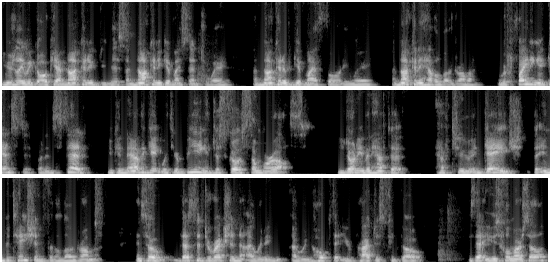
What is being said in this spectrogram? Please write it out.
usually we go, okay, I'm not going to do this. I'm not going to give my scent away. I'm not going to give my authority away. I'm not going to have a low drama. We're fighting against it. But instead, you can navigate with your being and just go somewhere else. You don't even have to have to engage the invitation for the low drama. And so that's the direction I would I would hope that your practice could go. Is that useful, Marcelo?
